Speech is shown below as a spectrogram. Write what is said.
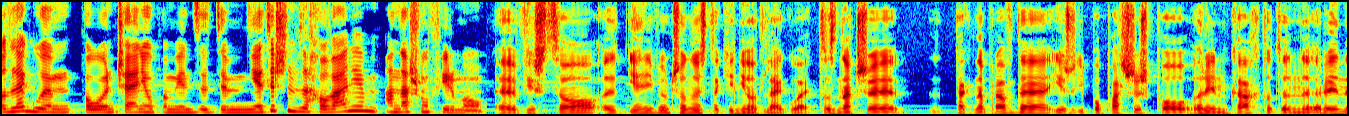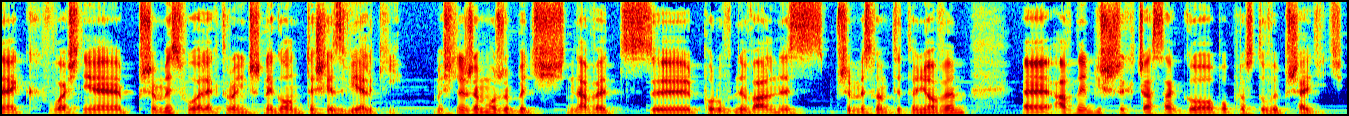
odległym połączeniu pomiędzy tym nieetycznym zachowaniem, a naszą firmą. E, wiesz co, e, ja nie wiem, czy ono jest takie nieodległe. To znaczy, tak naprawdę, jeżeli popatrzysz po rynkach, to ten rynek właśnie przemysłu elektronicznego, on też jest wielki. Myślę, że może być nawet e, porównywalny z przemysłem tytoniowym, a w najbliższych czasach go po prostu wyprzedzić.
